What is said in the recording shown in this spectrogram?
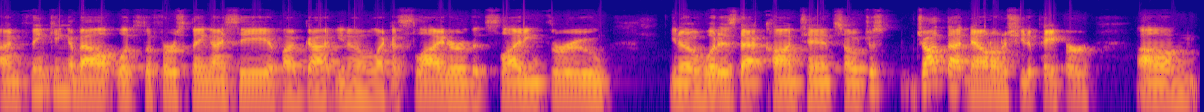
I'm thinking about what's the first thing I see, if I've got, you know, like a slider that's sliding through, you know, what is that content? So just jot that down on a sheet of paper. Um,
